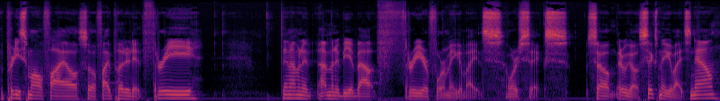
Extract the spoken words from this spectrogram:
a pretty small file. So if I put it at three, then I'm gonna I'm gonna be about three or four megabytes or six. So there we go, six megabytes. Now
